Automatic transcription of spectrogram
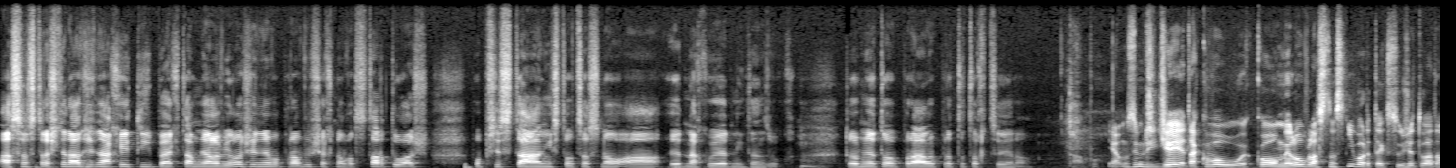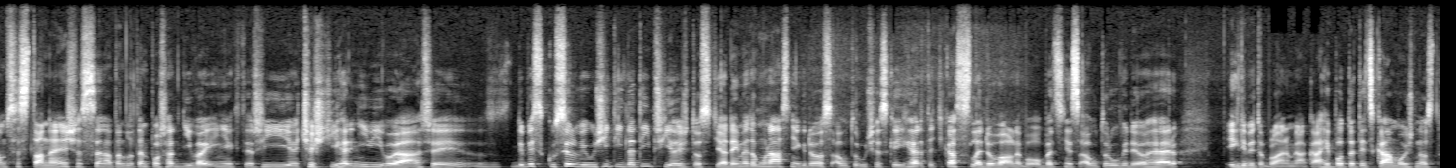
A jsem strašně rád, že nějaký týpek tam měl vyloženě opravdu všechno od startu až po přistání s tou cesnou a jedna ku jedný ten zvuk. Hmm. To mě to právě proto to chci, no. Já musím říct, že je takovou jako milou vlastností Vortexu, že tu a tam se stane, že se na tenhle ten pořad dívají i někteří čeští herní vývojáři. Kdyby zkusil využít této příležitosti a dejme tomu nás někdo z autorů českých her teďka sledoval, nebo obecně z autorů videoher, i kdyby to byla jenom nějaká hypotetická možnost.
